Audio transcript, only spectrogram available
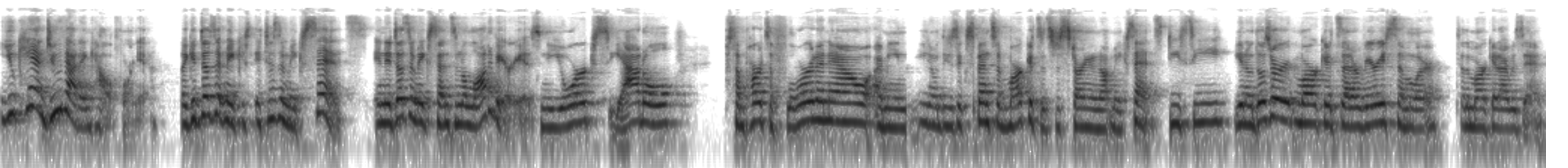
You can't do that in California. Like it doesn't make it doesn't make sense. And it doesn't make sense in a lot of areas. New York, Seattle, some parts of Florida now. I mean, you know, these expensive markets, it's just starting to not make sense. DC, you know, those are markets that are very similar to the market I was in.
